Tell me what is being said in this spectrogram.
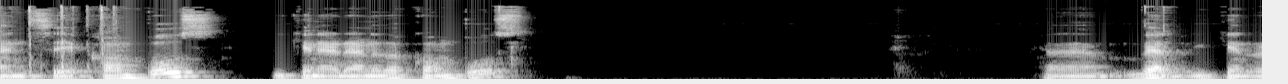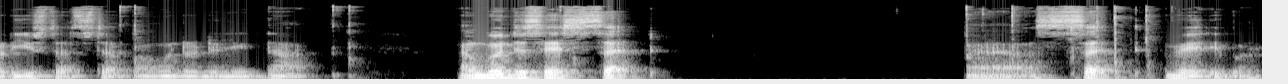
and say compose, you can add another compose. Um, well, you can reduce that step. I'm going to delete that. I'm going to say set uh, set variable.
